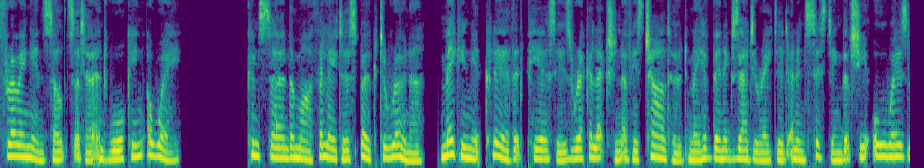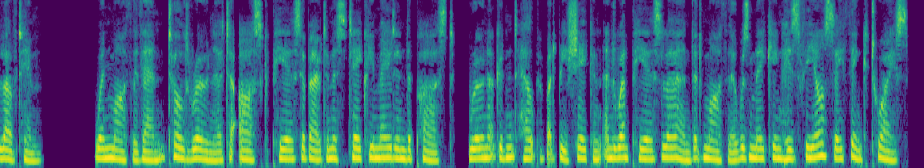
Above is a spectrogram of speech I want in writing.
throwing insults at her and walking away. Concerned Martha later spoke to Rhona, making it clear that Pierce's recollection of his childhood may have been exaggerated and insisting that she always loved him. When Martha then told Rhona to ask Pierce about a mistake he made in the past, Rhona couldn't help but be shaken and when Pierce learned that Martha was making his fiancé think twice,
